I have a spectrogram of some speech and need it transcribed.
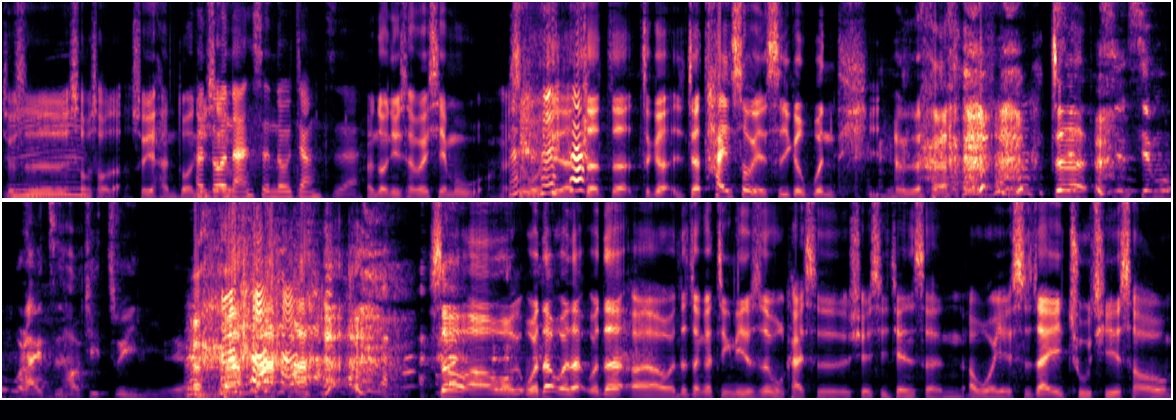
就是瘦瘦的，所以很多女很生多男生都这样子啊。很多女生会羡慕我，可是我觉得这这这个这太瘦也是一个问题，是不是？真的。羡羡慕不来，只好去追你。这样 so 呃，我我的我的我的呃我的整个经历就是我开始学习健身，呃，我也是在初期的时候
